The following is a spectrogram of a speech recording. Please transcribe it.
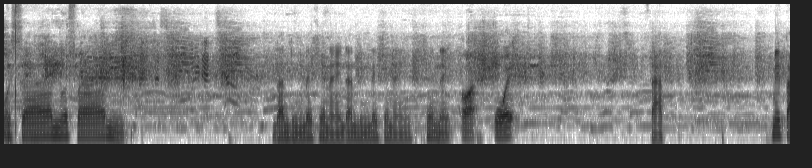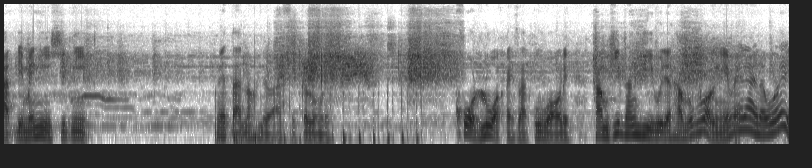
ว่าซานว่าซานดันถึงได้แค่ไหน ดันถึงได้แค่ไหน แค่ไหนอ๋อโอ้ยตัด ไม่ตัดดีไหมนี่คลิปนี้ ไม่ตัดเนาะเดี๋ยวอัดเสร็จก็ลงเลย โคตรลวกไอ้สัตว์กูบอกเลยทำคลิปทั้งทีกูจะทำลวกๆอย่างงี้ไม่ได้นะเว้ย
